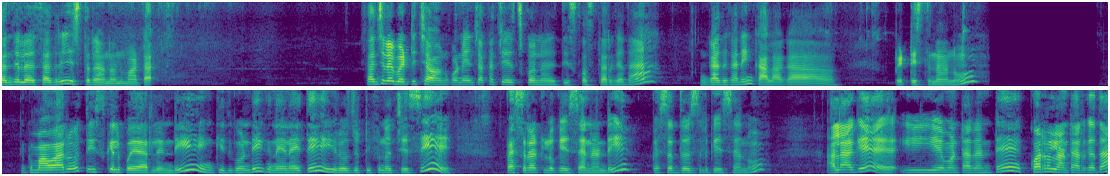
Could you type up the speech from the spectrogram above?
సంచిలో సదిరి ఇస్తున్నాను అనమాట సంచిలో పెట్టించామనుకోండి నేను చక్కగా చేసుకొని తీసుకొస్తారు కదా. ఇంకా అందుకని ఇంకా అలాగా పెట్టిస్తున్నాను. ఇక మా వారు తీసుకెళ్ళిపోయారులేండి. ఇంక ఇదిగోండి ఇక నేనైతే ఈరోజు టిఫిన్ వచ్చేసి పెసరట్లోకి వేసానండి పెసర దోశలకు వేసాను. అలాగే ఈ ఏమంటారంటే కొర్రలు అంటారు కదా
